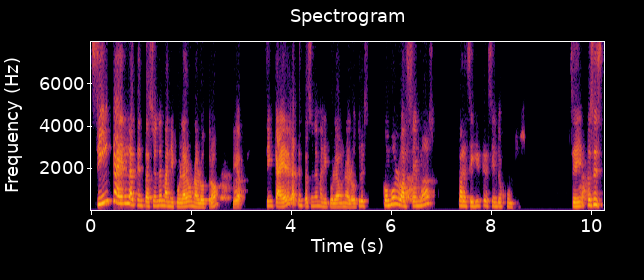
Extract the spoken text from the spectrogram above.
Sin caer en la tentación de manipular uno al otro, sin caer en la tentación de manipular uno al otro, es cómo lo hacemos para seguir creciendo juntos. ¿Sí? Entonces,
